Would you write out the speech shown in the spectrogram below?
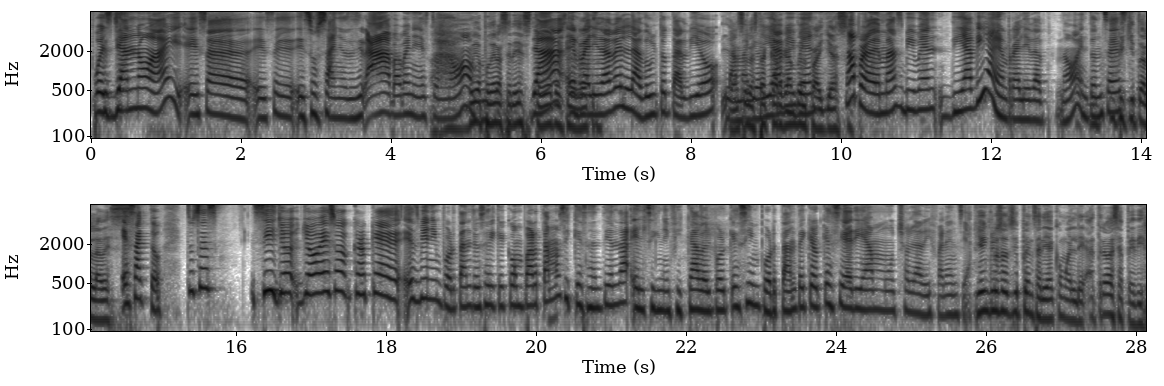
pues ya no hay esa, ese, esos años de decir, ah, va a venir esto, no. Voy a poder hacer esto. Ya, hacer en realidad el adulto tardío, la Ya se lo está mayoría cargando el viven... payaso. No, pero además viven día a día en realidad, ¿no? Un Entonces, piquito a la vez. exacto. Entonces, sí, yo, yo eso creo que es bien importante, o sea, el que compartamos y que se entienda el significado, el por qué es importante, creo que sí haría mucho la diferencia. Yo incluso sí pensaría como el de atrévase a pedir.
